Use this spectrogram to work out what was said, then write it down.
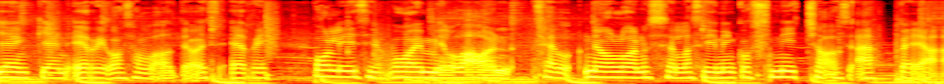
Jenkkien eri osavaltioissa eri. Poliisivoimilla on, ne on luonut sellaisia niin snitchaus-appeja,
